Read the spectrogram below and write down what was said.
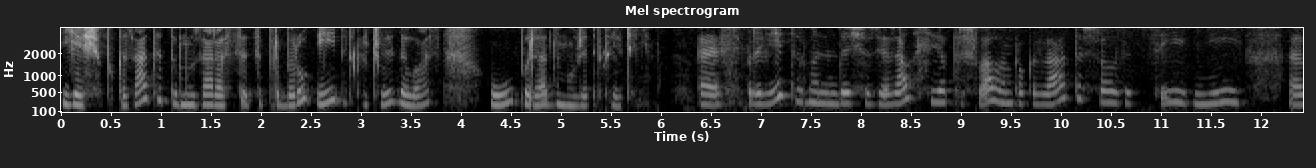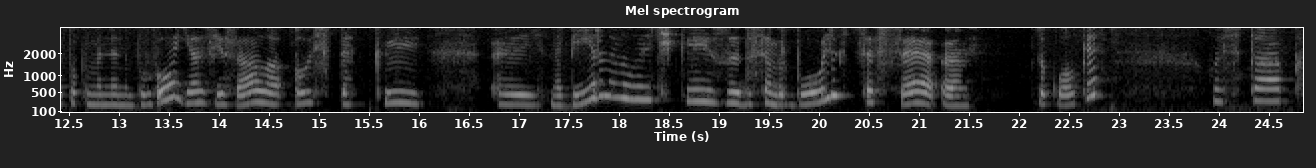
є що показати, тому зараз все це приберу і підключусь до вас у порядному вже підключенні. Е, всім привіт! У мене дещо зв'язалося. Я прийшла вам показати, що за ці дні, е, поки мене не було, я зв'язала ось такий е, набір невеличкий з боулів. Це все заколки. Ось так.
